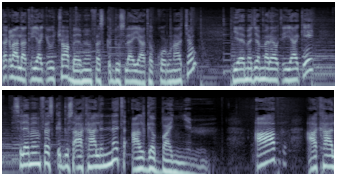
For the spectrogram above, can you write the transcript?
ጠቅላላ ጥያቄዎቿ በመንፈስ ቅዱስ ላይ ያተኮሩ ናቸው። የመጀመሪያው ጥያቄ ስለ መንፈስ ቅዱስ አካልነት አልገባኝም። አብ አካል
